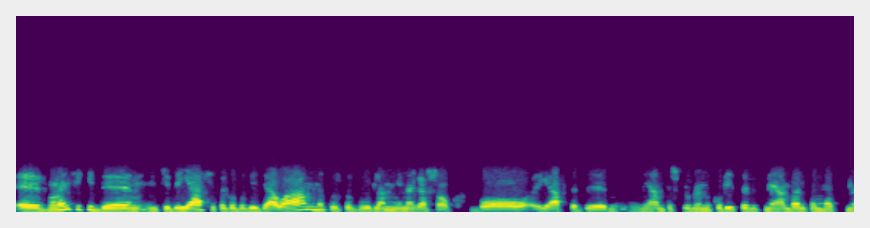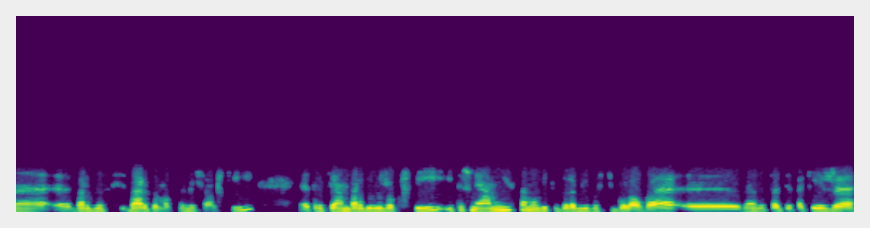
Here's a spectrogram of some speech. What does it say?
W momencie, kiedy, kiedy ja się tego dowiedziałam, no to to był dla mnie mega szok, bo ja wtedy miałam też problemy kobiece, więc miałam bardzo mocne, bardzo, bardzo mocne miesiączki. E, traciłam bardzo dużo krwi i też miałam niesamowite dolegliwości bólowe e, na zasadzie takiej, że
